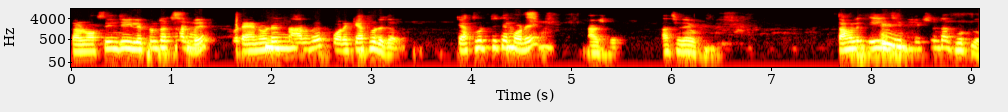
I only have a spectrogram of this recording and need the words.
কারণ অক্সিজেন যে ইলেকট্রনটা ছাড়বে ওটা অ্যানোডে। তার হয়ে পরে ক্যাথোডে যাবে। ক্যাথোড থেকে পরে আচ্ছা। আসবে। আচ্ছা যাই তাহলে এই যে রিঅ্যাকশনটা ঘটলো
